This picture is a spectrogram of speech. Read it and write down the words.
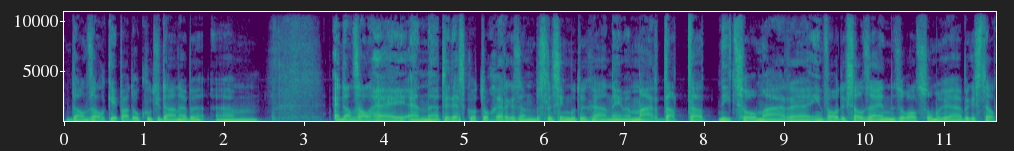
Dan zal Kepa het ook goed gedaan hebben. Um, En dan zal hij en uh, Tedesco toch ergens een beslissing moeten gaan nemen. Maar dat dat niet zomaar uh, eenvoudig zal zijn, zoals sommigen hebben gesteld,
